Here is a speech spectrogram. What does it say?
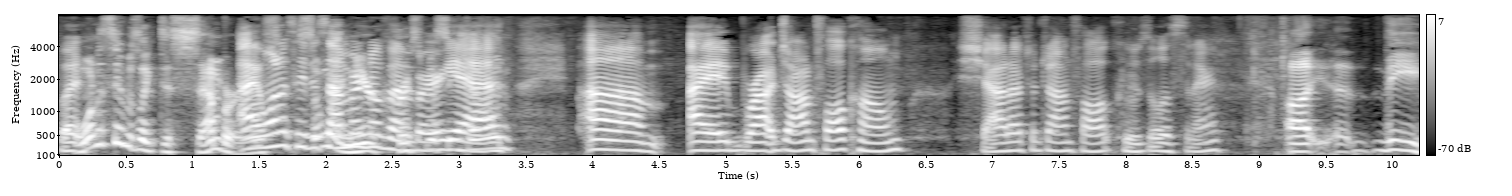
But I want to say it was like December. I want to say December, November. Christmassy Yeah. time. Um, I brought John Falk home. Shout out to John Falk, who's a listener. uh, the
